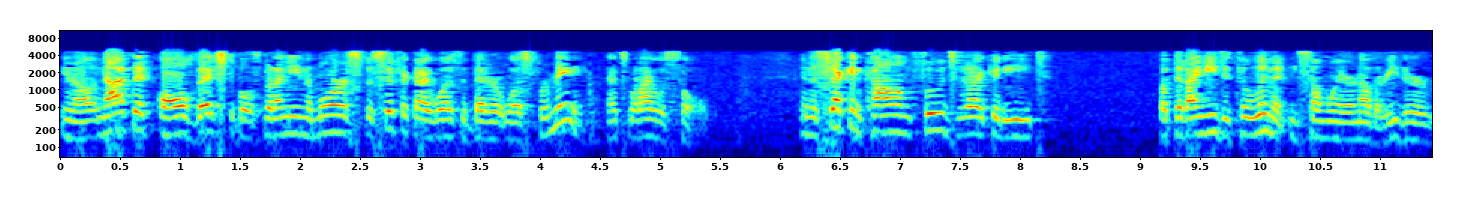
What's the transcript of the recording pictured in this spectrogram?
You know, not that all vegetables, but I mean, the more specific I was, the better it was for me. That's what I was told. In the second column, foods that I could eat, but that I needed to limit in some way or another, either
